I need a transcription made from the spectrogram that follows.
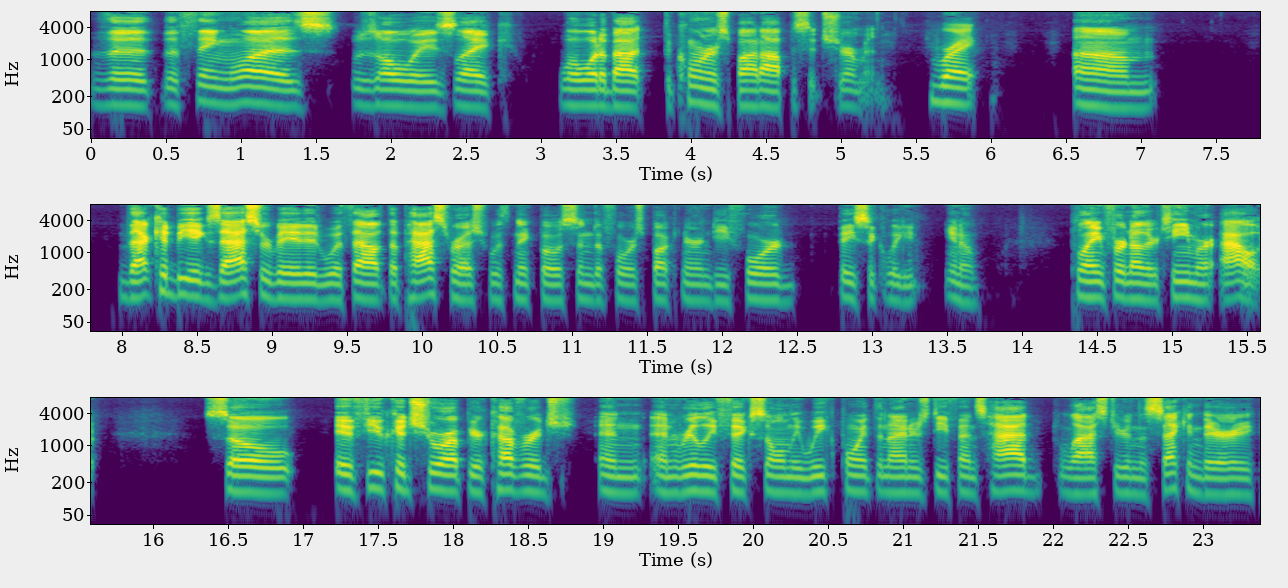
the the thing was was always like well what about the corner spot opposite sherman? Right um, that could be exacerbated without the pass rush with Nick Bosa DeForest Buckner and Dee Ford basically, you know, playing for another team or out. So if you could shore up your coverage and and really fix the only weak point the Niners defense had last year in the secondary,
